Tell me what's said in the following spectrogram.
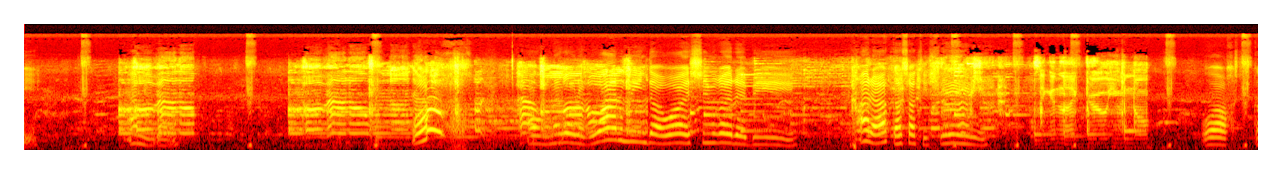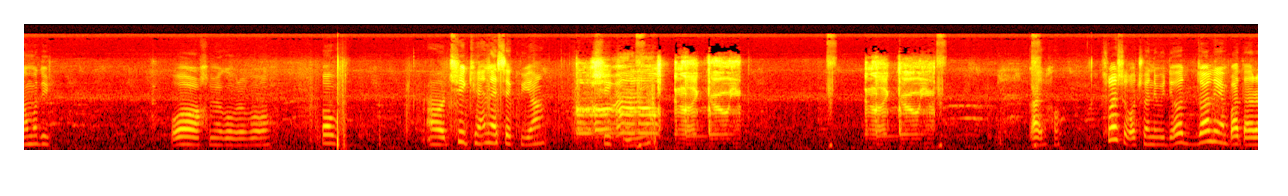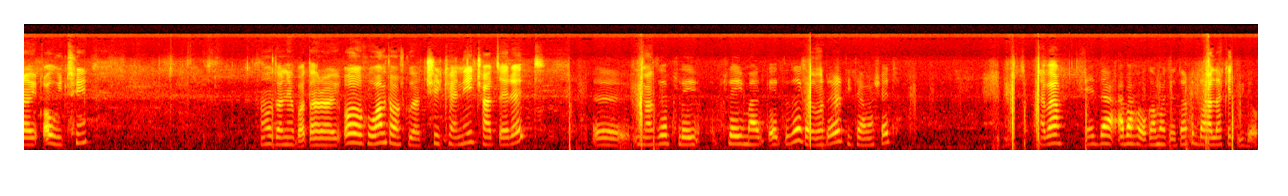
არ მინდა. აუ მეგობრებო არ მინდა ვაი სიმღერები. არა გასათიში ვახ, გამოდი. ვახ, მეგობრებო. ო აა chicken ესე ქვია. chicken. კაი ხო. სულ ეს იყო ჩვენი ვიდეო, ძალიან პატარა იყო, ვიცი. აუ ძალიან პატარა იყო. ხო, ამ თავს ქვია chicken-ი, ჩაწერეთ. იმაზე play play market-ზე გამოწერეთ, ითამაშეთ. ابا إيه ده هو جامد يتقضى على كتب ده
